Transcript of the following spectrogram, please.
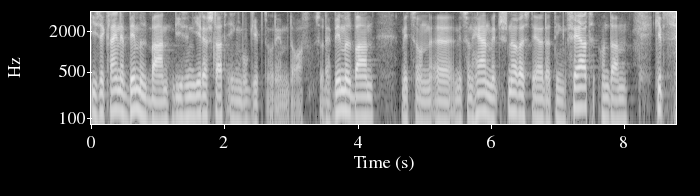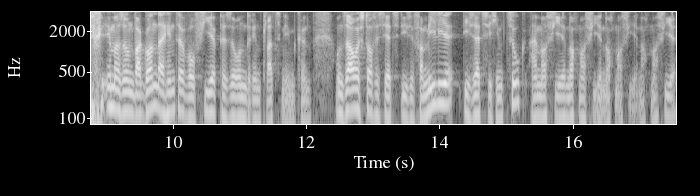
diese kleine Bimmelbahn, die es in jeder Stadt irgendwo gibt oder im Dorf. So der Bimmelbahn mit so einem äh, mit so einem Herrn mit Schnörres, der das Ding fährt. Und dann gibt es immer so einen Waggon dahinter, wo vier Personen drin Platz nehmen können. Und Sauerstoff ist jetzt diese Familie, die setzt sich im Zug, einmal vier, nochmal vier, nochmal vier, nochmal vier.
